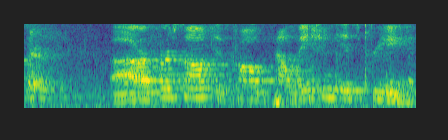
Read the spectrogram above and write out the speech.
concert. Uh, our first song is called Salvation is Created.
